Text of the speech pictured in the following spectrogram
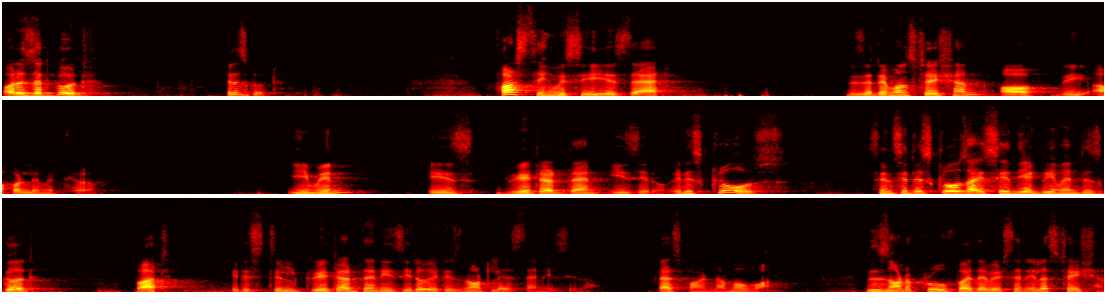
or is that good? It is good. First thing we see is that this is a demonstration of the upper limit theorem. E min is greater than E 0, it is close. Since it is close I say the agreement is good, but it is still greater than E 0, it is not less than E 0. That is point number 1. This is not a proof by the way, it is an illustration.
